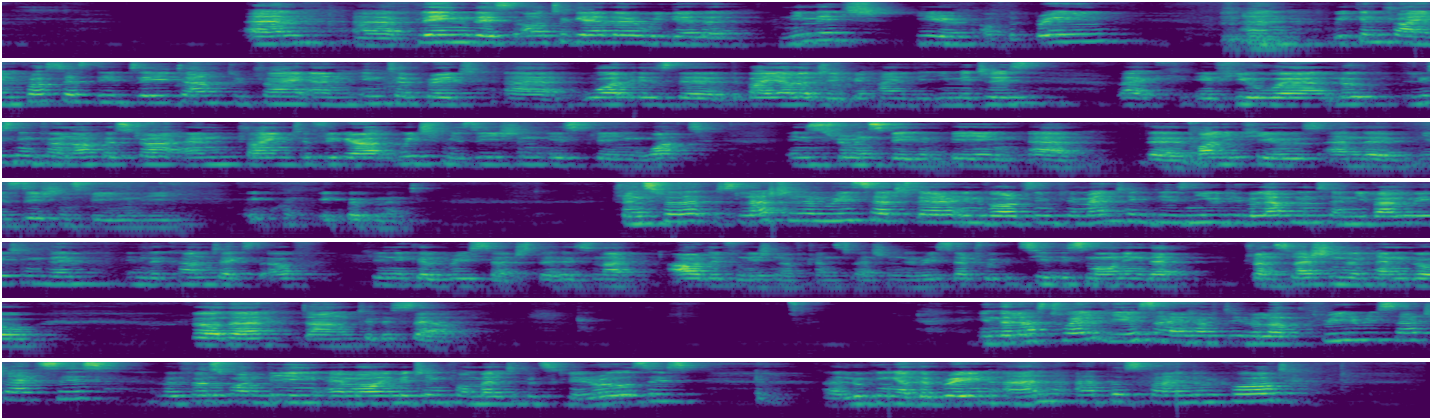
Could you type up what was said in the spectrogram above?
And uh, playing this all together, we get an image here of the brain. And we can try and process the data to try and interpret uh, what is the, the biology behind the images like if you were look, listening to an orchestra and trying to figure out which musician is playing what instruments being, being uh, the molecules and the musicians being the equi equipment. Translational research there involves implementing these new developments and evaluating them in the context of clinical research. That is my, our definition of translational research. We could see this morning that translational can go further down to the cell. In the last 12 years, I have developed three research axes. The first one being MR imaging for multiple sclerosis, uh, looking at the brain and at the spinal cord.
